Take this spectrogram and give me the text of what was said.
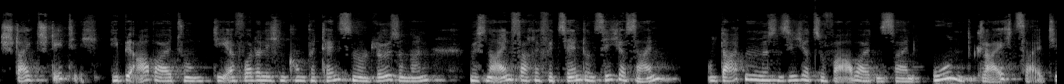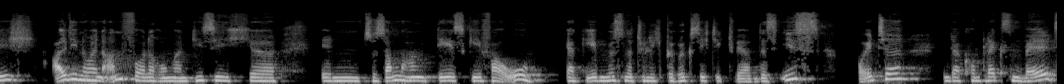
steigt stetig. Die Bearbeitung, die erforderlichen Kompetenzen und Lösungen müssen einfach, effizient und sicher sein. Und Daten müssen sicher zu verarbeiten sein. Und gleichzeitig all die neuen Anforderungen, die sich äh, im Zusammenhang DSGVO ergeben, müssen natürlich berücksichtigt werden. Das ist heute in der komplexen Welt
